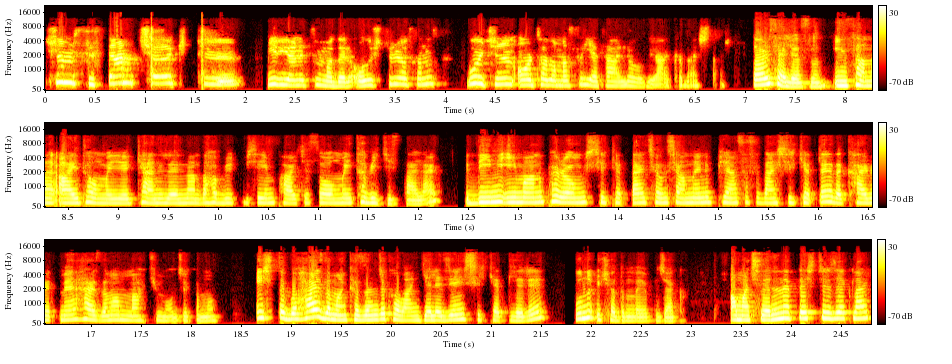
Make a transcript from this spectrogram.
Tüm sistem çöktü. Bir yönetim modeli oluşturuyorsanız bu üçünün ortalaması yeterli oluyor arkadaşlar. Doğru söylüyorsun. İnsanlar ait olmayı, kendilerinden daha büyük bir şeyin parçası olmayı tabii ki isterler. Dini imanı para olmuş şirketler çalışanlarını prenses eden şirketlere de kaybetmeye her zaman mahkum olacak ama. İşte bu her zaman kazanacak olan geleceğin şirketleri bunu üç adımda yapacak. Amaçlarını netleştirecekler,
